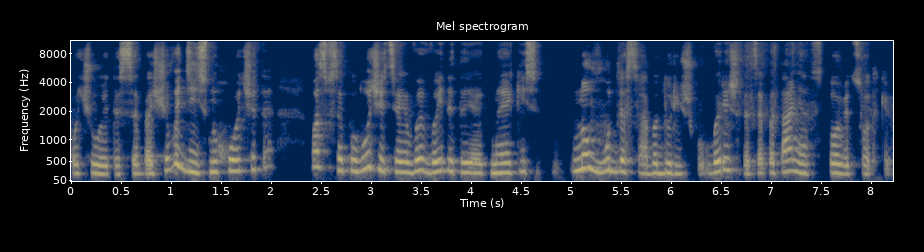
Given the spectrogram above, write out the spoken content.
почуєте себе, що ви дійсно хочете. У вас все вийде, і ви вийдете на якусь нову для себе доріжку. Вирішите це питання 100%.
